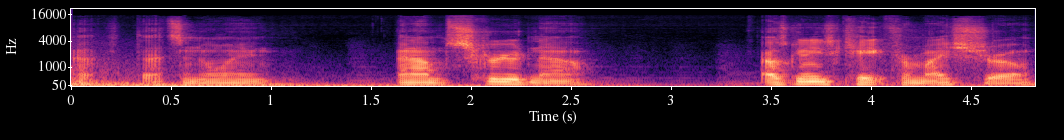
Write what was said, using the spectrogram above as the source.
That, that's annoying. And I'm screwed now. I was gonna use Kate for Maestro.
